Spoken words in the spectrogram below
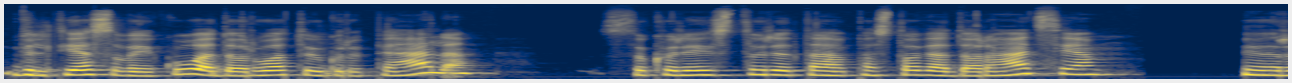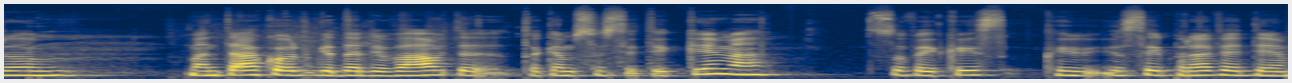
vilties vaikų adoruotojų grupelę, su kuriais turi tą pastovę adoraciją. Ir Man teko irgi dalyvauti tokiam susitikime su vaikais, kai jisai pravedė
